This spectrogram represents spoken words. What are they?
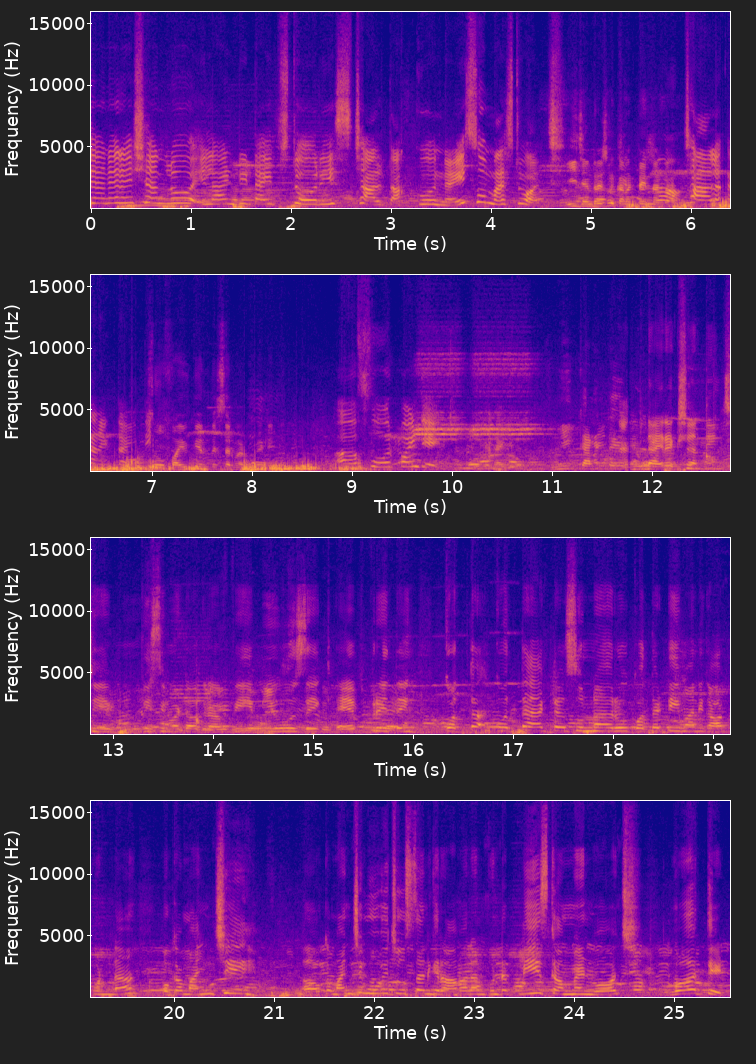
జనరేషన్లో ఇలాంటి టైప్ స్టోరీస్ చాలా తక్కువ ఉన్నాయి సో మస్ట్ వాచ్ ఈ జనరేషన్ కనెక్ట్ అయిందంట. చాలా కనెక్ట్ అయింది. సో ఫైవ్కి ఎంత ఇస్తారు మేడం? ఫోర్ పాయింట్ ఎయిట్ ఈ కనెక్ట్ డైరెక్షన్ నుంచి మూవీ సినిమాటోగ్రఫీ మ్యూజిక్ ఎవ్రీథింగ్ కొత్త కొత్త యాక్టర్స్ ఉన్నారు కొత్త టీం అని కాకుండా ఒక మంచి ఒక మంచి మూవీ చూస్తానికి రావాలనుకుంటే please come and watch worth it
